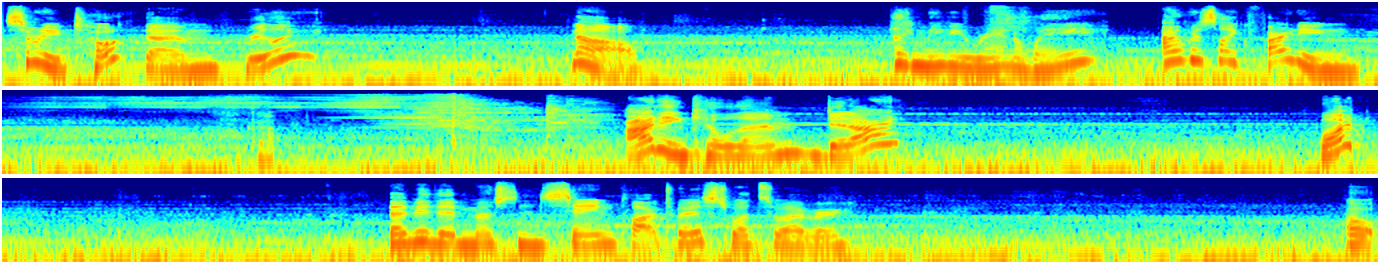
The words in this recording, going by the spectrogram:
somebody took them, really? No. Like maybe ran away? I was like fighting. Okay. I didn't kill them, did I? What? That'd be the most insane plot twist whatsoever. Oh.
